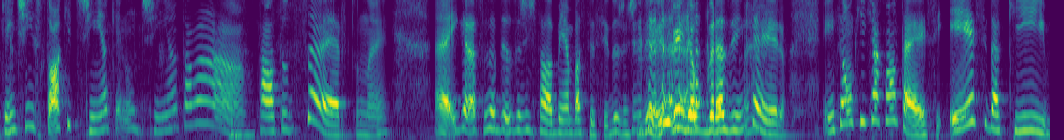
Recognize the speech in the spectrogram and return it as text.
Quem tinha estoque tinha, quem não tinha, tava, tava tudo certo, né? É, e graças a Deus a gente estava bem abastecido, a gente vendeu o Brasil inteiro. Então, o que, que acontece? Esse daqui,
